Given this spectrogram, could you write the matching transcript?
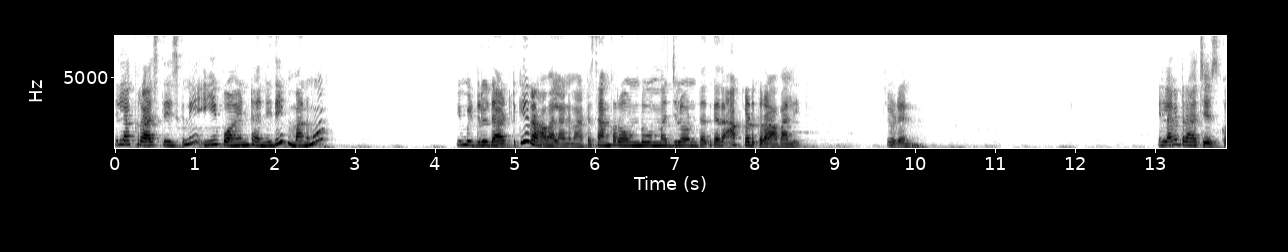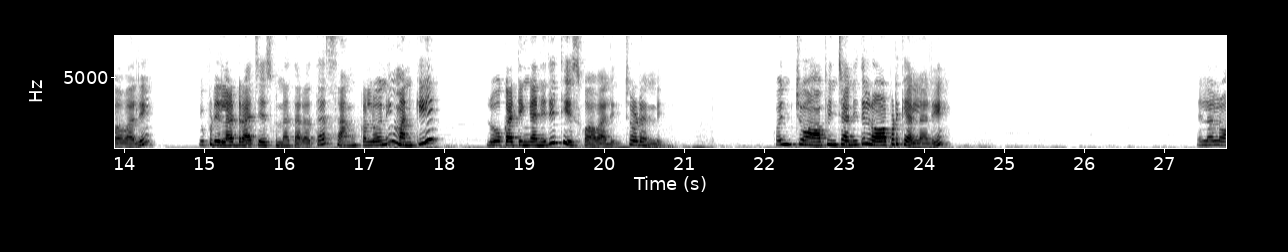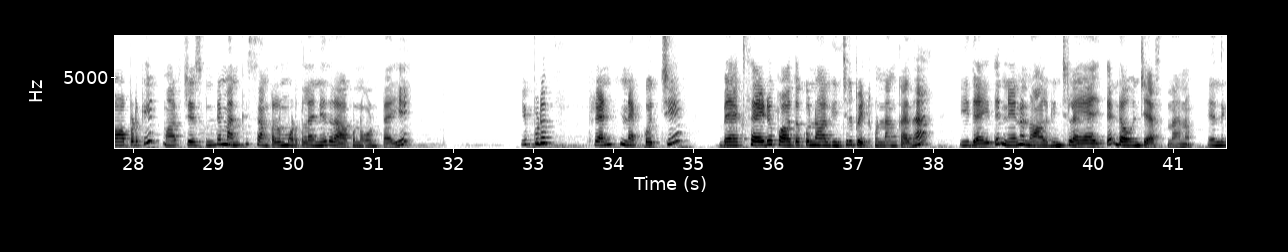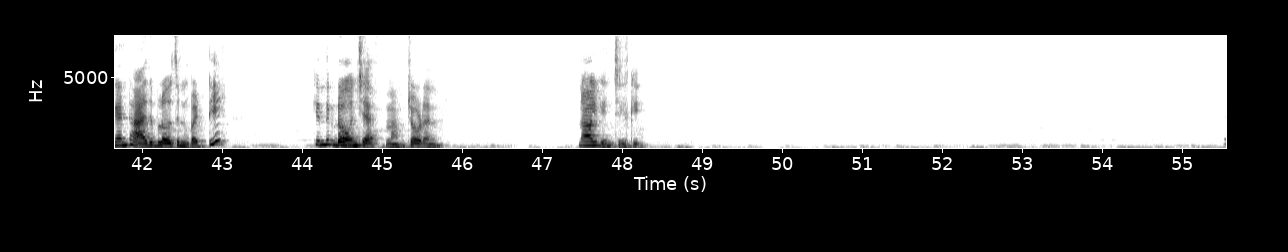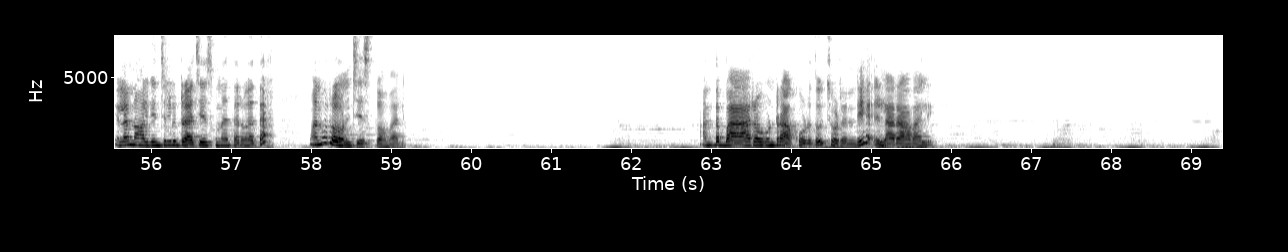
ఇలా క్రాస్ తీసుకుని ఈ పాయింట్ అనేది మనము ఈ మిడిల్ డాట్కి రావాలన్నమాట. సంఖ రౌండ్ మధ్యలో ఉంటుంది కదా అక్కడికి రావాలి. చూడండి. ఇలా డ్రా చేసుకోవాలి. ఇప్పుడు ఇలా డ్రా చేసుకున్న తర్వాత సంఖలోని మనకి లో కటింగ్ అనేది తీసుకోవాలి. చూడండి. కొంచెం హాఫ్ ఇంచ్ అనేది లోపలికి వెళ్ళాలి. ఇలా లోపలికి మార్క్ చేసుకుంటే మనకి సంకలం ముడతలు అనేది రాకుండా ఉంటాయి. ఇప్పుడు ఫ్రంట్ నెక్ వచ్చి బ్యాక్ సైడ్ పాతకు నాలుగు ఇంచులు పెట్టుకున్నాం కదా. ఇది అయితే నేను నాలుగించులు అయితే డౌన్ చేస్తున్నాను. ఎందుకంటే ఆది బ్లౌజ్ని బట్టి కిందకి డౌన్ చేస్తున్నాను చూడండి. నాలుగించులకి ఇలా నాలుగించులకు డ్రా చేసుకున్న తర్వాత మనం రౌండ్ చేసుకోవాలి. అంత బాగా రౌండ్ రాకూడదు చూడండి ఇలా రావాలి.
